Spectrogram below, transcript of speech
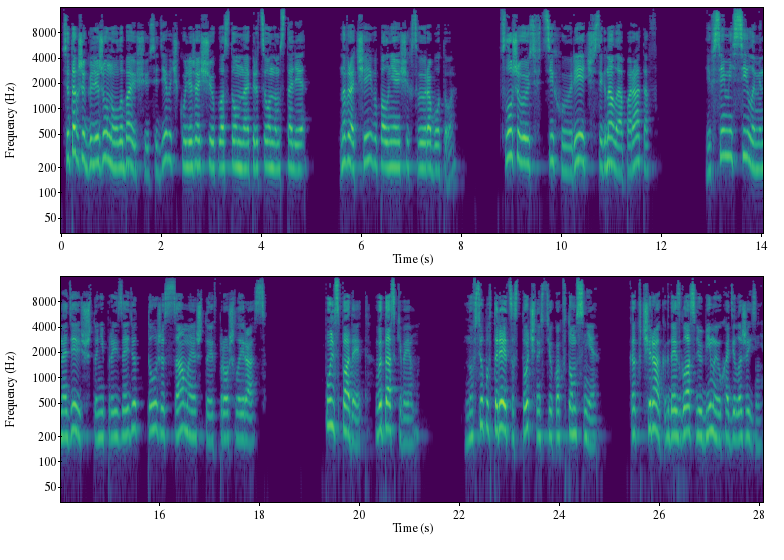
Все так же гляжу на улыбающуюся девочку, лежащую пластом на операционном столе, на врачей, выполняющих свою работу. Вслушиваюсь в тихую речь, сигналы аппаратов, и всеми силами надеюсь, что не произойдет то же самое, что и в прошлый раз. Пульс падает. Вытаскиваем. Но все повторяется с точностью, как в том сне. Как вчера, когда из глаз любимой уходила жизнь.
